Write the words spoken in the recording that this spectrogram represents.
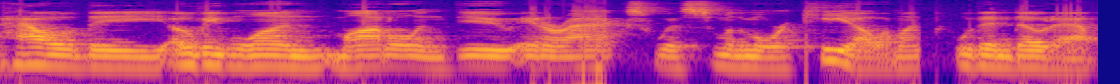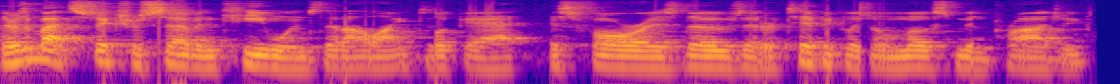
how the OV1 model and view interacts with some of the more key elements within DODAF. There's about six or seven key ones that I like to look at as far as those that are typically on most mid projects.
